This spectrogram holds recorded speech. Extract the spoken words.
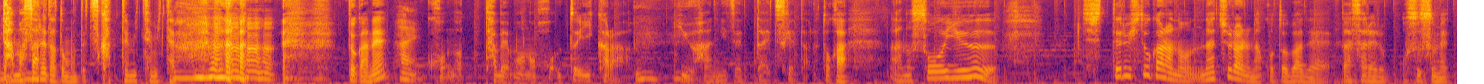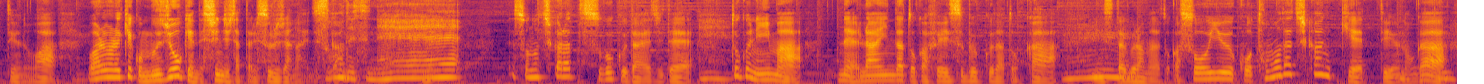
騙されたと思って使ってみてみたいな。とかね、はい。この食べ物ほんといいからうん夕飯に絶対つけたらとか。あのそういう知ってる人からのナチュラルな言葉で出されるおすすめっていうのは我々結構無条件で信じちゃったりするじゃないですか。そうですね。その力ってすごく大事でええ特に今ね LINE だとか Facebook だとかうん。インスタグラムだとかそういうこう友達関係っていうのがうん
